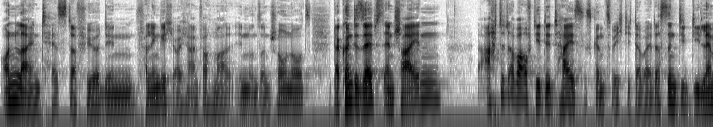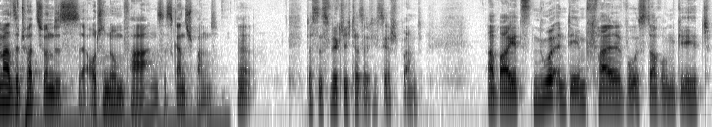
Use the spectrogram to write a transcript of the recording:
Online-Test dafür, den verlinke ich euch einfach mal in unseren Show Notes. Da könnt ihr selbst entscheiden, Achtet aber auf die Details, ist ganz wichtig dabei. Das sind die Dilemmasituationen des autonomen Fahrens. Ist ganz spannend. Ja, das ist wirklich tatsächlich sehr spannend. Aber jetzt nur in dem Fall, wo es darum geht,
